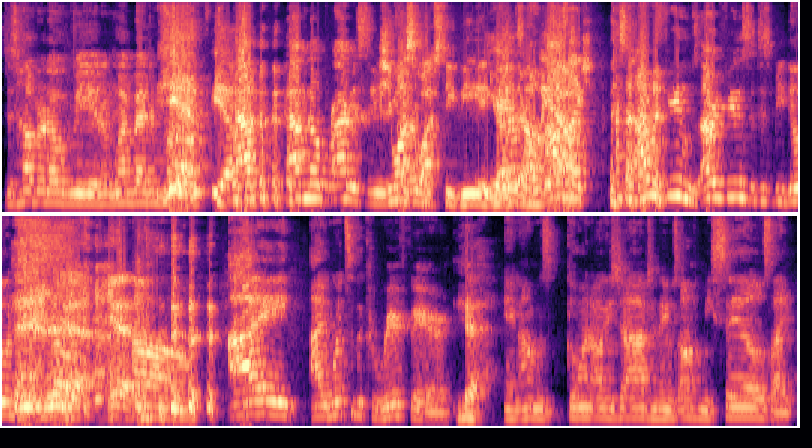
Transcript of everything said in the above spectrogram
just hovering over me in a one bedroom Yeah, yeah. Have, have no privacy. She wants to watch TV and Yeah, so on the I couch. was like I said, I refuse. I refuse to just be doing that. yeah, yeah. Um, I I went to the career fair Yeah. and I was going to all these jobs and they was offering me sales like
